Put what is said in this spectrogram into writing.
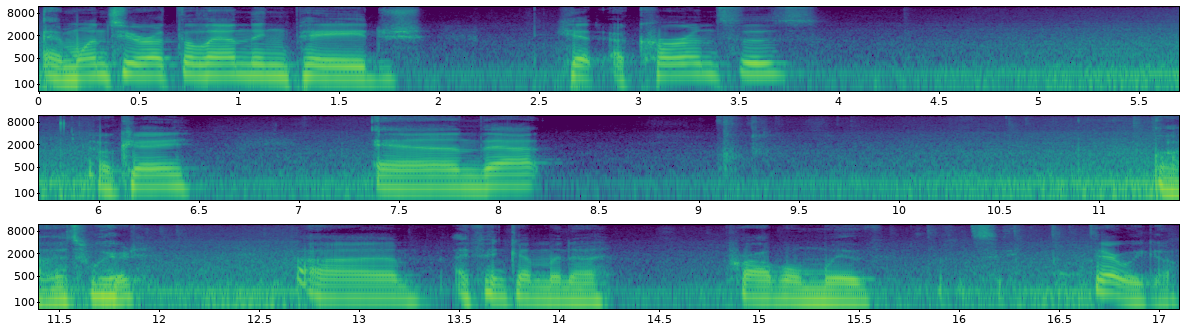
And once you're at the landing page, hit occurrences. Okay, and that, wow, that's weird. Um, I think I'm in a problem with, let's see, there we go.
